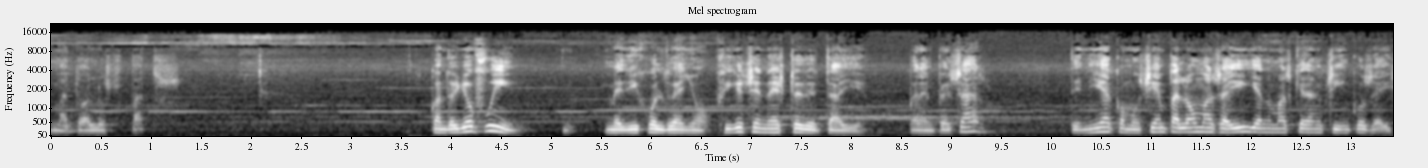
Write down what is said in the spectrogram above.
y mató a los patos. Cuando yo fui, me dijo el dueño, fíjese en este detalle, para empezar, tenía como 100 palomas ahí, ya nomás quedan 5 o 6,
